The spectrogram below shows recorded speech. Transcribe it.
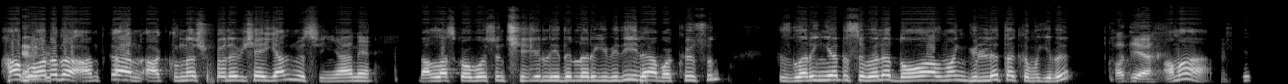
Ha yani bu arada Antkan aklına şöyle bir şey gelmesin yani Dallas Cowboys'un cheerleaderları gibi değil ha bakıyorsun kızların yarısı böyle Doğu Alman gülle takımı gibi. Hadi ya. Ama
